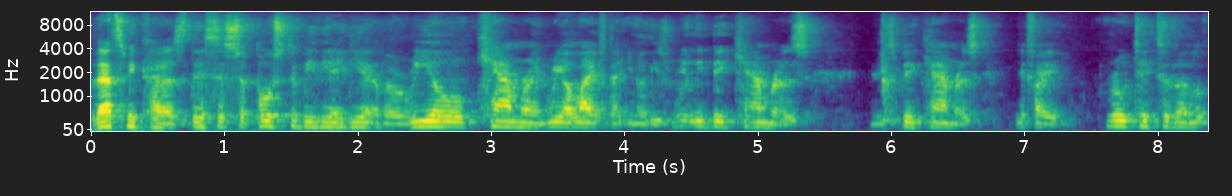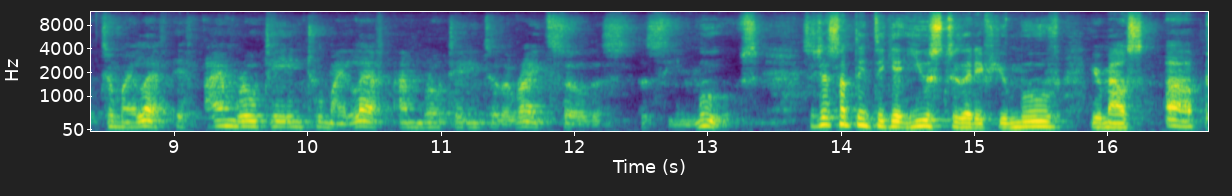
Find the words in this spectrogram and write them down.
That's because this is supposed to be the idea of a real camera in real life, that, you know, these really big cameras, these big cameras, if I rotate to the to my left, if I'm rotating to my left, I'm rotating to the right, so this, the scene moves. So just something to get used to, that if you move your mouse up,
